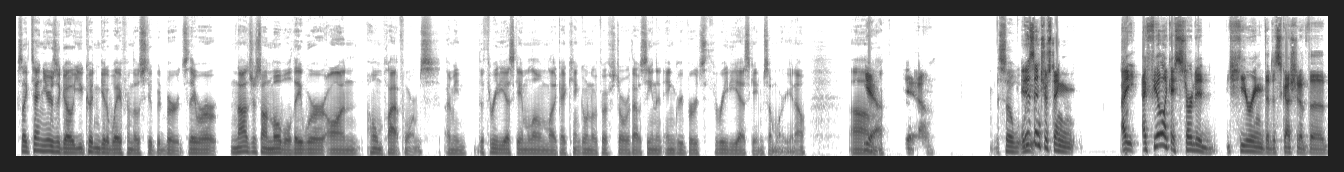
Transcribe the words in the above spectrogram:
it's like 10 years ago, you couldn't get away from those stupid birds. They were not just on mobile, they were on home platforms. I mean, the 3DS game alone, like I can't go into a thrift store without seeing an Angry Birds 3DS game somewhere, you know? Um, yeah yeah. So It is interesting. I, I feel like I started hearing the discussion of the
